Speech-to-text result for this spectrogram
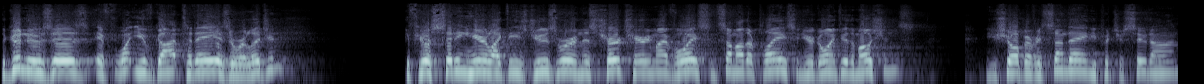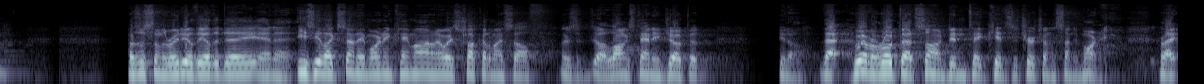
The good news is if what you've got today is a religion, if you're sitting here like these Jews were in this church, hearing my voice in some other place, and you're going through the motions, you show up every Sunday and you put your suit on, I was listening to the radio the other day, and Easy Like Sunday Morning came on, and I always chuckle to myself. There's a, a long-standing joke that, you know, that whoever wrote that song didn't take kids to church on a Sunday morning, right?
